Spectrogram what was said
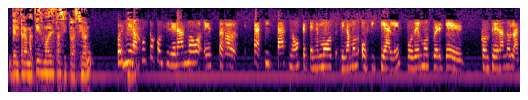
del dramatismo de esta situación. Pues mira, justo considerando estas citas, ¿no? Que tenemos, digamos, oficiales, podemos ver que considerando las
